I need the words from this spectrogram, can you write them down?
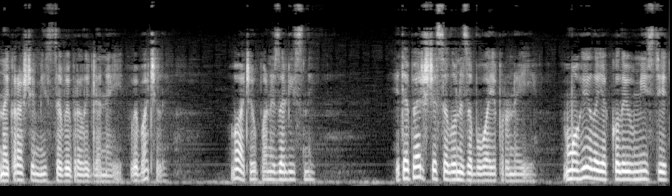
Найкраще місце вибрали для неї. Ви бачили? Бачив, пане Залісний. І тепер ще село не забуває про неї. Могила, як коли в місті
